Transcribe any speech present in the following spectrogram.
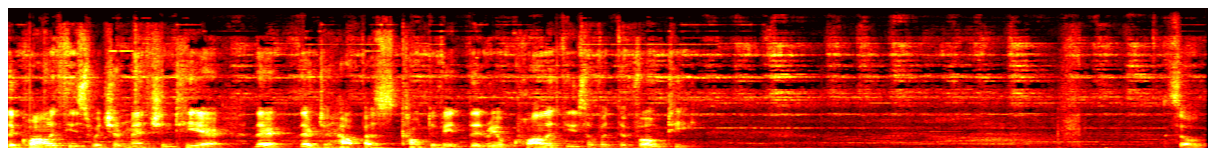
the qualities which are mentioned here, they're, they're to help us cultivate the real qualities of a devotee. So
